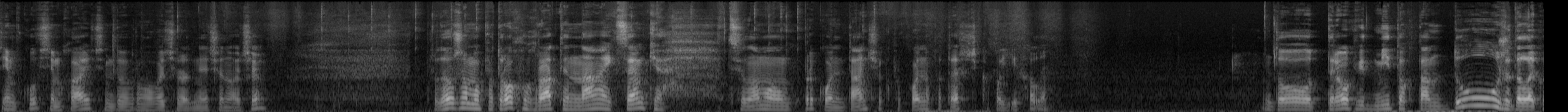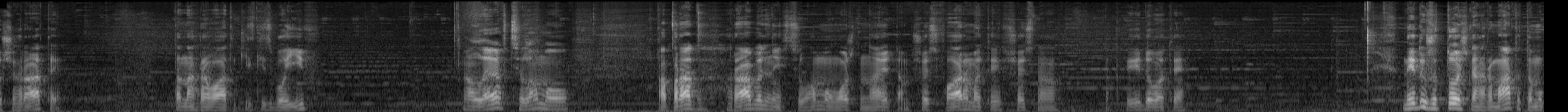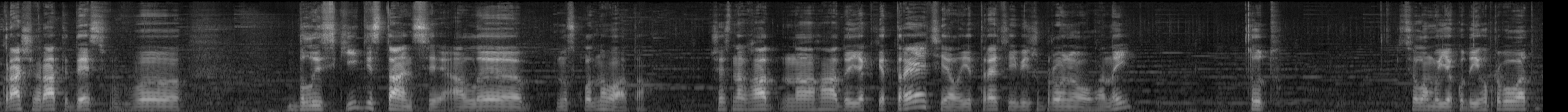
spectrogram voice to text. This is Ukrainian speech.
Всім ку, всім хай, всім доброго вечора, дня чи ночі. Продовжуємо потроху грати на XM. В цілому прикольний танчик, прикольна ПТшечка, поїхали. До трьох відміток там дуже далеко ще грати. Та награвати кількість боїв. Але в цілому апарат грабельний, в цілому можна навіть там щось фармити, щось на... накидувати. Не дуже точна гармата, тому краще грати десь в близькій дистанції, але ну, складновато. Щось нагад... нагадує, як є третій, але є третій більш броньований. Тут в цілому є куди його пробувати.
